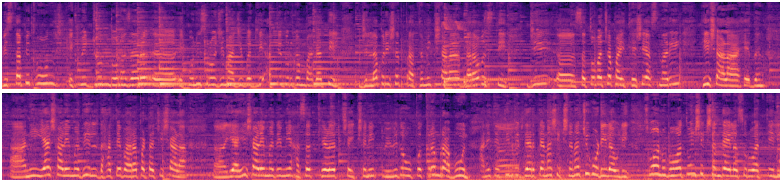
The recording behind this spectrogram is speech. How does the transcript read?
विस्थापित होऊन एकवीस जून दोन हजार एकोणीस रोजी माझी बदली अतिदुर्गम भागातील जिल्हा परिषद प्राथमिक शाळा दरावस्ती जी सतोबाच्या पायथ्याशी असणारी ही शाळा आहे. धन आणि या शाळेमधील दहा ते बारा पटाची शाळा याही शाळेमध्ये मी हसत खेळत शैक्षणिक विविध उपक्रम राबवून आणि तेथील विद्यार्थ्यांना शिक्षणाची गोडी लावली. स्वअनुभवातून शिक्षण द्यायला सुरुवात केली.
